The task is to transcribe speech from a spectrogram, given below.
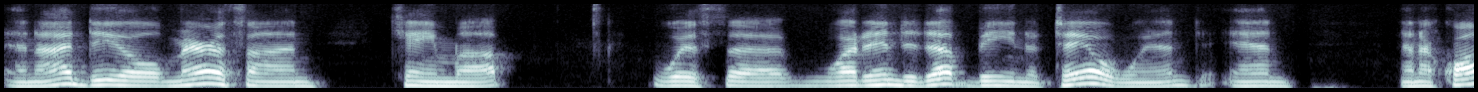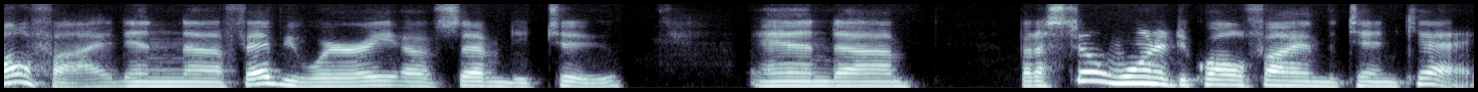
an ideal marathon came up with what ended up being a tailwind, and and I qualified in uh, February of 72. And, um, but I still wanted to qualify in the 10K.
